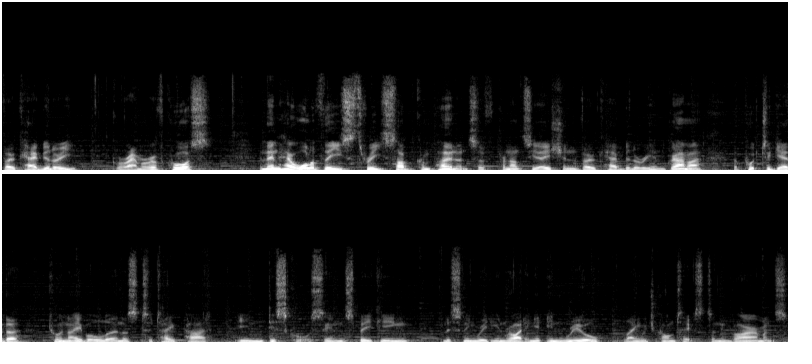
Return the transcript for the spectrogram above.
vocabulary, grammar of course, and then how all of these three sub-components of pronunciation, vocabulary and grammar are put together to enable learners to take part in discourse, in speaking, listening, reading and writing in real language contexts and environments.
